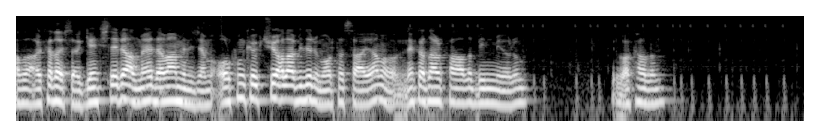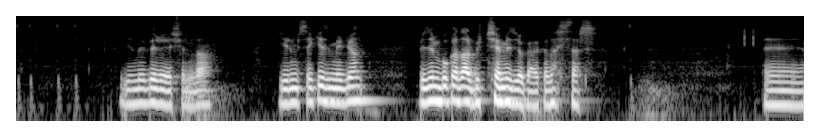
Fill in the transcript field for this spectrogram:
Valla arkadaşlar gençleri almaya devam edeceğim. Orkun Kökçü'yü alabilirim orta sahaya ama ne kadar pahalı bilmiyorum. Bir bakalım. 21 yaşında. 28 milyon. Bizim bu kadar bütçemiz yok arkadaşlar. Ee,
